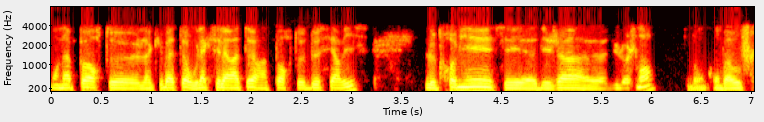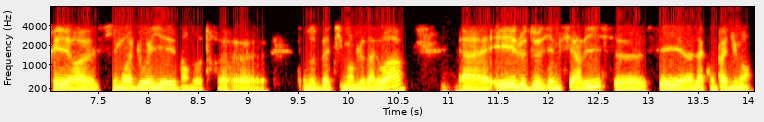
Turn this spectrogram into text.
on apporte euh, l'incubateur ou l'accélérateur apporte deux services. Le premier, c'est déjà du logement. Donc, on va offrir six mois de loyer dans notre dans notre bâtiment de Levallois. Mhm. et le deuxième service, c'est l'accompagnement.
